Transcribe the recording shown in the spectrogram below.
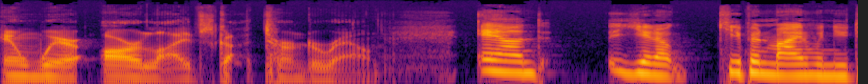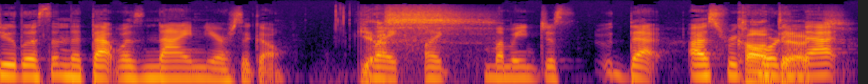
and where our lives got turned around. And you know, keep in mind when you do listen that that was nine years ago. Yes. Like, like let me just that us recording Context. that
